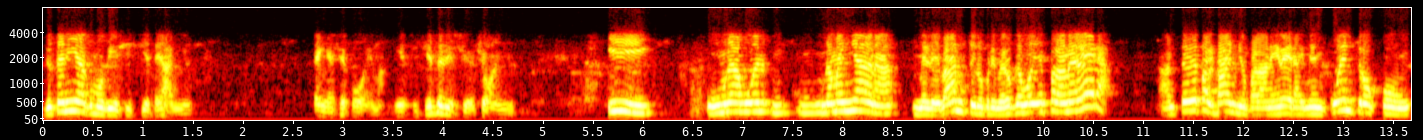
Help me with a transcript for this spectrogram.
yo tenía como 17 años en ese poema, 17, 18 años. Y una, buena, una mañana me levanto y lo primero que voy es para la nevera, antes de para el baño, para la nevera, y me encuentro con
